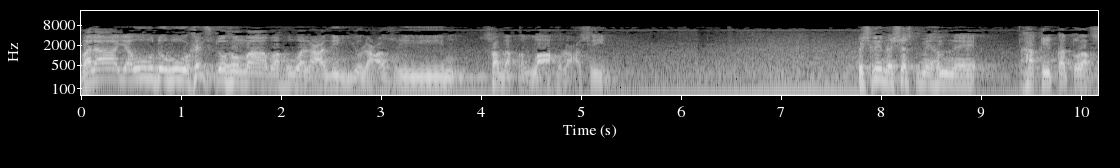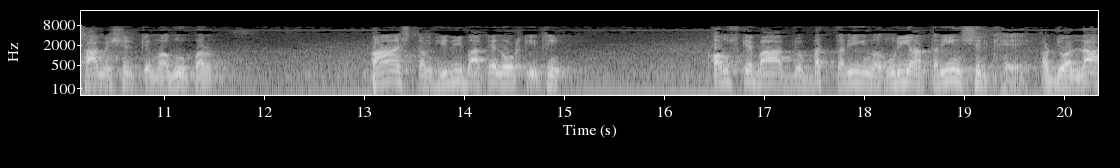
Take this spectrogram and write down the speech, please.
ولا يؤوده حفظهما وهو العلي العظيم. صدق الله العظيم پچھلی نشست میں ہم نے حقیقت و اقسام شرک کے موضوع پر پانچ تمہیدی باتیں نوٹ کی تھیں اور اس کے بعد جو بدترین اور اریاں ترین شرک ہے اور جو اللہ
